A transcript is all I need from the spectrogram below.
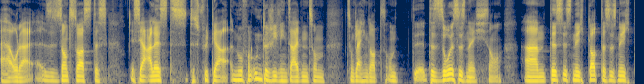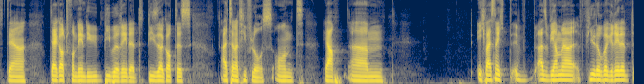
äh, oder sonst was, das ist ja alles, das, das führt ja nur von unterschiedlichen Seiten zum, zum gleichen Gott. Und äh, das, so ist es nicht. So. Ähm, das ist nicht Gott, das ist nicht der, der Gott, von dem die Bibel redet. Dieser Gott ist alternativlos. Und ja, ähm, ich weiß nicht, also wir haben ja viel darüber geredet,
